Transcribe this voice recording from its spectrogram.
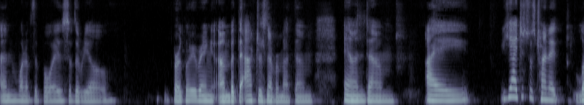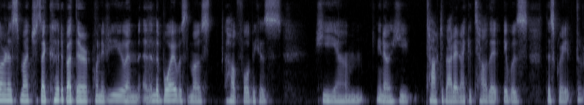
and one of the boys of the real burglary ring, um, but the actors never met them, and um, I yeah, I just was trying to learn as much as I could about their point of view, and and the boy was the most helpful because he, um, you know, he talked about it, and I could tell that it was this great th-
